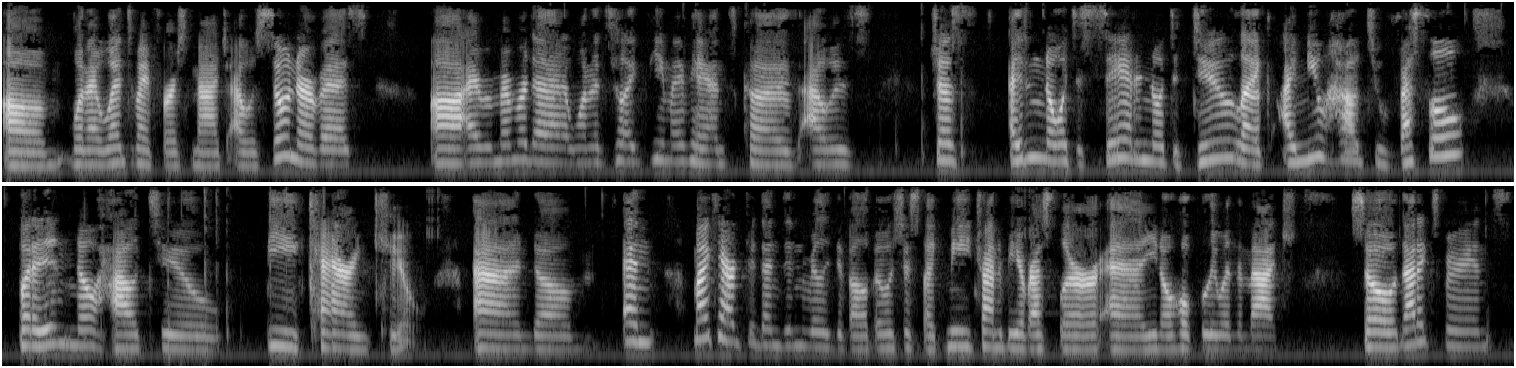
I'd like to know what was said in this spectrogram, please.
um, when I went to my first match, I was so nervous. Uh, I remember that I wanted to like pee my pants because I was just I didn't know what to say. I didn't know what to do. Like I knew how to wrestle, but I didn't know how to be Karen Q. And um, and my character then didn't really develop. It was just like me trying to be a wrestler and you know hopefully win the match. So that experience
